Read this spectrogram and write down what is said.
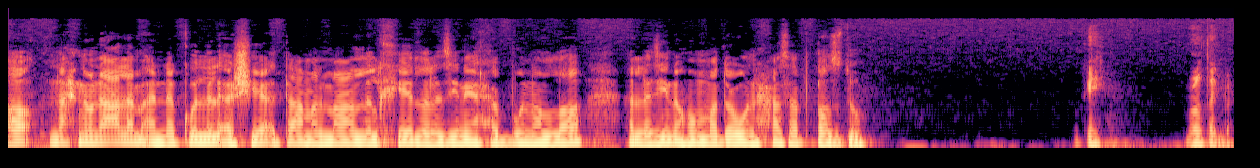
آه نحن نعلم أن كل الأشياء تعمل معا للخير للذين يحبون الله الذين هم مدعون حسب قصده. okay. مراتك بقى.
